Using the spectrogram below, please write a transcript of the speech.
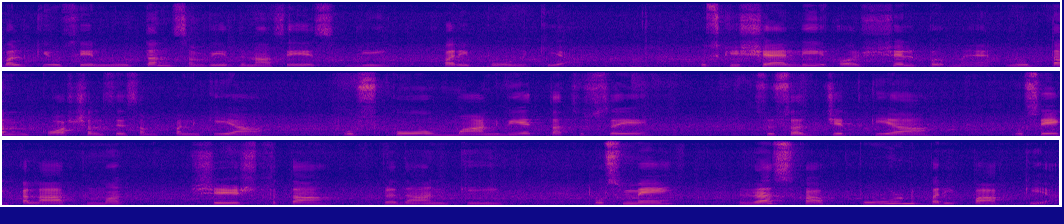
बल्कि उसे नूतन संवेदना से भी परिपूर्ण किया। उसकी शैली और शिल्प में नूतन कौशल से संपन्न किया, उसको मानवीय तत्व से सुसज्जित किया, उसे कलात्मक श्रेष्ठता प्रदान की उसमें रस का पूर्ण परिपाक किया।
